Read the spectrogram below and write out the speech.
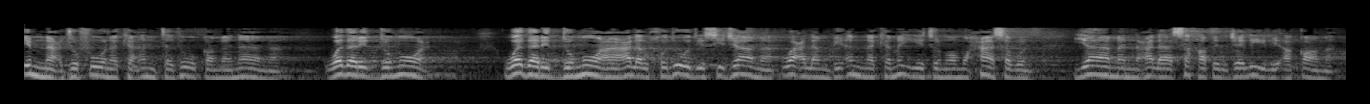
امنع جفونك أن تذوق مناما وذر الدموع وذر الدموع على الخدود سجاما واعلم بأنك ميت ومحاسب يا من على سخط الجليل أقام.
